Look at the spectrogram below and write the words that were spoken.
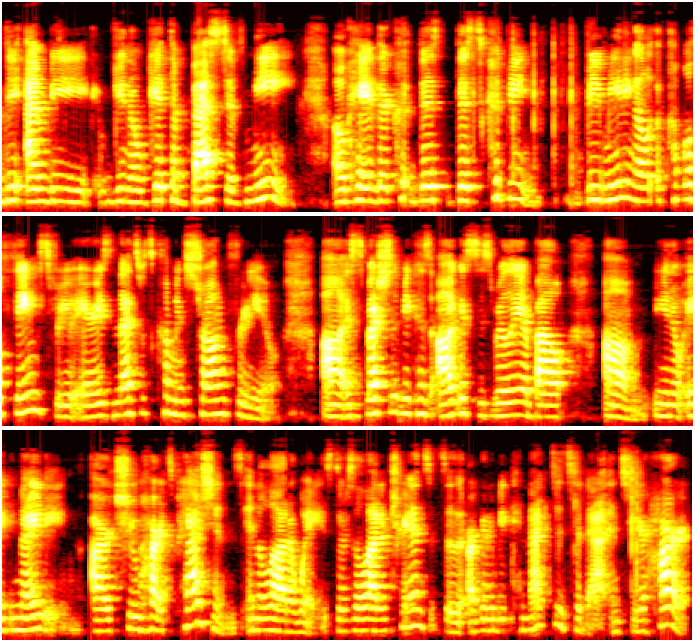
the envy, you know, get the best of me? Okay, there could this this could be be meaning a, a couple things for you, Aries, and that's what's coming strong for you, uh, especially because August is really about um, you know, igniting our true heart's passions in a lot of ways. There's a lot of transits that are going to be connected to that into your heart.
